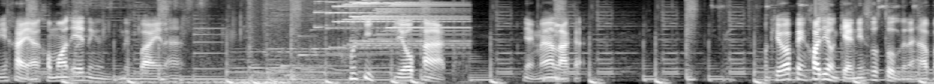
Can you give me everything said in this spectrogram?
มีไข่ Uncommon A หนึ่งหนึ่งใบนะฮะเฮ้ยเลียวผาด อย่างน่ารักอะ่ะผมคิดว่าเป็นข้อดีของเกมนี้สุดๆเลยนะครับ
